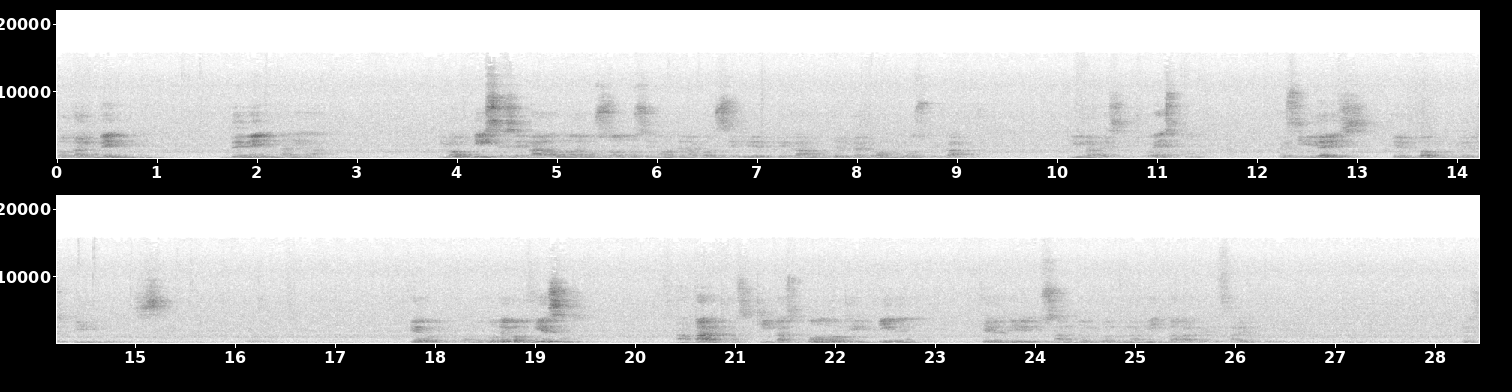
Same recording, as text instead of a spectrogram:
totalmente de mentalidad y bautícese cada uno de vosotros en orden a conseguir el pecado, el perdón de los pecados. Y una vez hecho esto, recibiréis el don del Espíritu. Bonito. Cuando tú te confiesas, apartas, quitas todo lo que impide que el Espíritu Santo encuentre una pista para en tu vida. ¿Ves?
